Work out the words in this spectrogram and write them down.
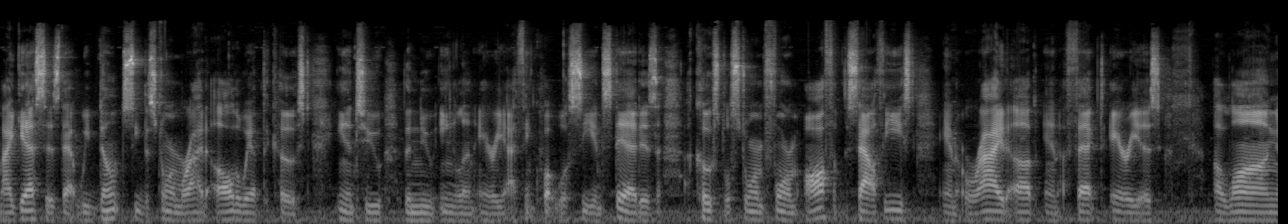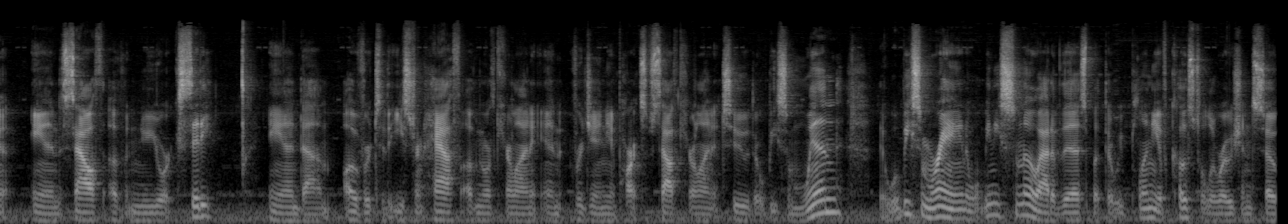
My guess is that we don't see the storm ride all the way up the coast into to the New England area. I think what we'll see instead is a coastal storm form off of the southeast and ride up and affect areas along and south of New York City and um, over to the eastern half of North Carolina and Virginia, parts of South Carolina too. There will be some wind, there will be some rain, there won't be any snow out of this, but there will be plenty of coastal erosion. So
